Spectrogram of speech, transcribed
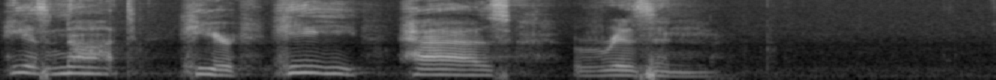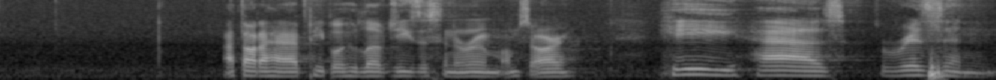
He is not here. He has risen. I thought I had people who love Jesus in the room. I'm sorry. He has risen.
